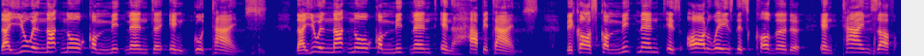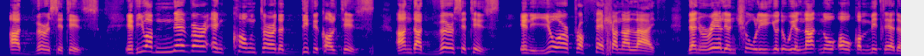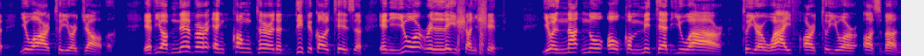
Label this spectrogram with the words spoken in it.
That you will not know commitment in good times. That you will not know commitment in happy times. Because commitment is always discovered in times of adversities. If you have never encountered difficulties and adversities in your professional life, then really and truly you will not know how committed you are to your job. If you have never encountered difficulties in your relationship, you will not know how committed you are to your wife or to your husband.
